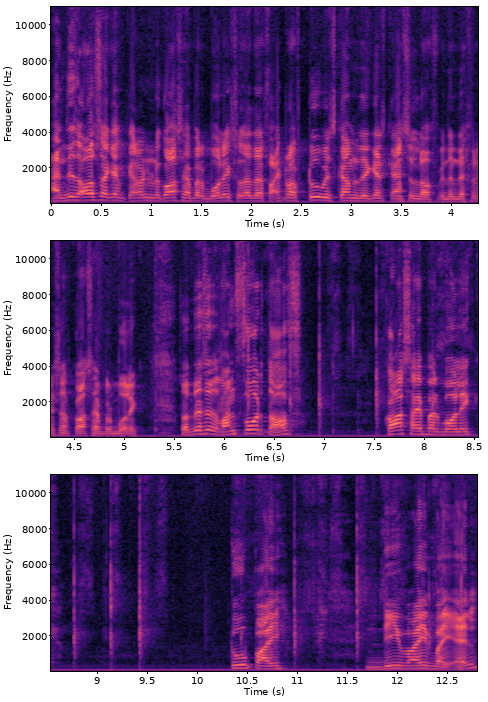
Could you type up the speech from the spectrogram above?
and this also I can convert into cos hyperbolic so that the factor of 2 which comes they get cancelled off with the definition of cos hyperbolic. So this is 1 fourth of cos hyperbolic 2 pi dy by L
